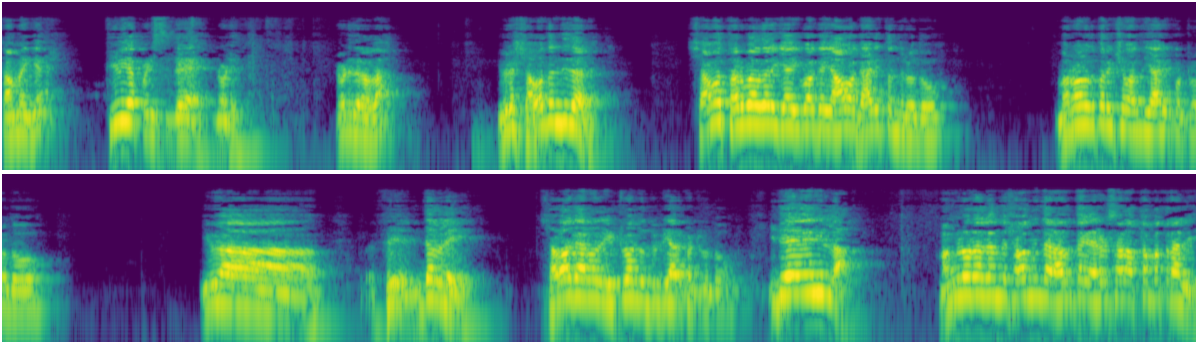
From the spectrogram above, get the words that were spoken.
ತಮಗೆ ತಿಳಿಯಪಡಿಸಿದೆ. ನೋಡಿ, ನೋಡಿದ್ರಲ್ಲ? ಇವರ ಶವ ತಂದಿದ್ದಾರೆ. ಶವ ತರಬಾರ್ದರಿಗೆ ಇವಾಗ ಯಾವ ಗಾಡಿ ತಂದಿರೋದು? ಮರಣದ ಪರೀಕ್ಷೆ ವರದಿ ಯಾರಿಗೆ ಕೊಟ್ಟಿರೋದು? ಇವ ಇದರಲ್ಲಿ, ಶವಾಗಾರದಲ್ಲಿ ಇಟ್ಟಿರುವಂಥ ದುಡ್ಡು ಯಾರು ಕೊಟ್ಟಿರೋದು? ಇದೇನಿಲ್ಲ. ಮಂಗಳೂರಲ್ಲಿ ಒಂದು ಶವ ತಂದಿದ್ದಾರೆ ಅದು ಎರಡ್ ಸಾವಿರದ ಹತ್ತೊಂಬತ್ತರಲ್ಲಿ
